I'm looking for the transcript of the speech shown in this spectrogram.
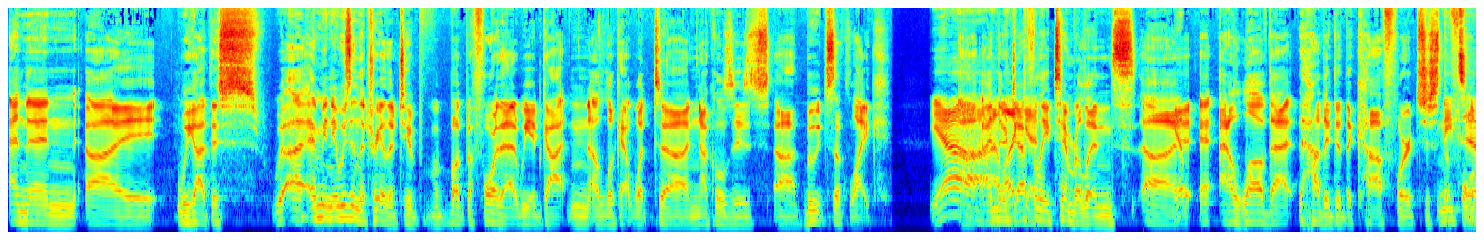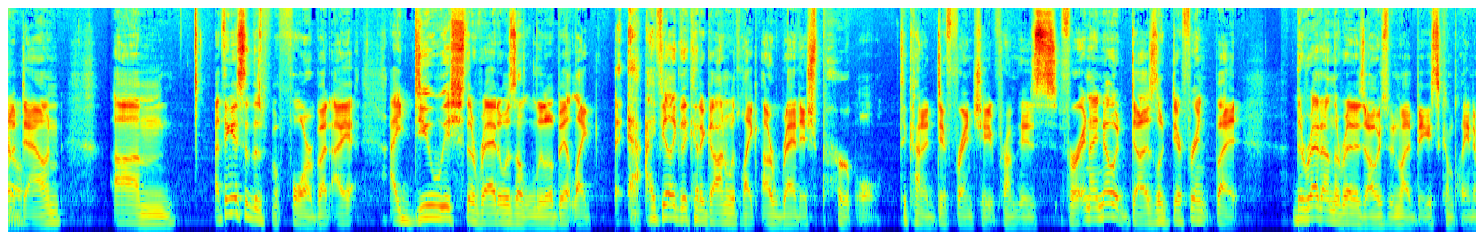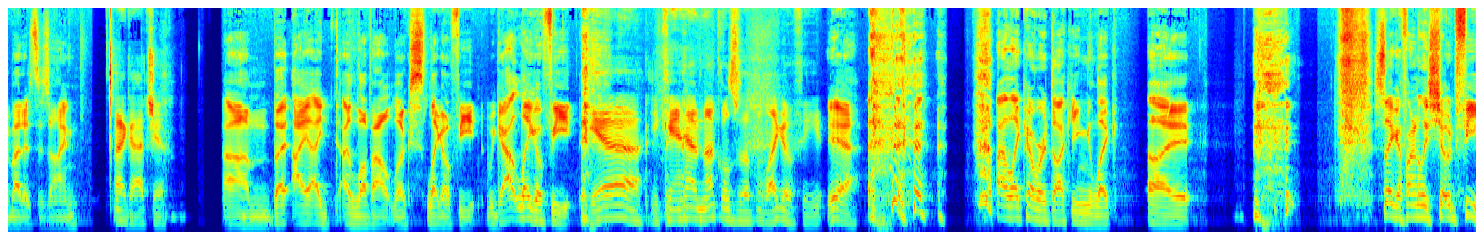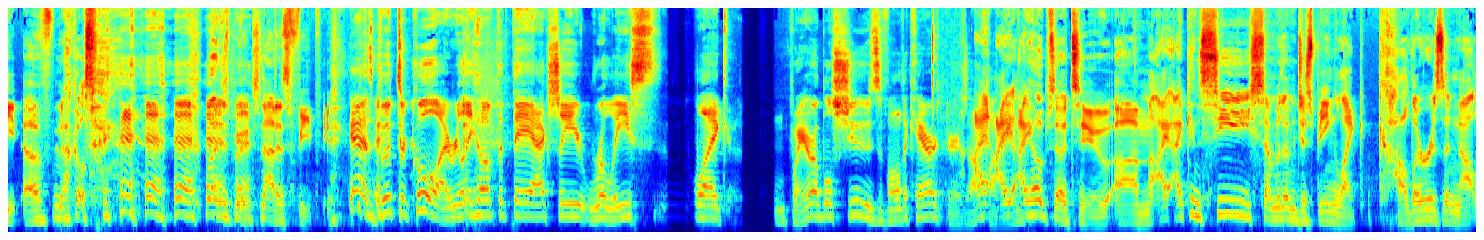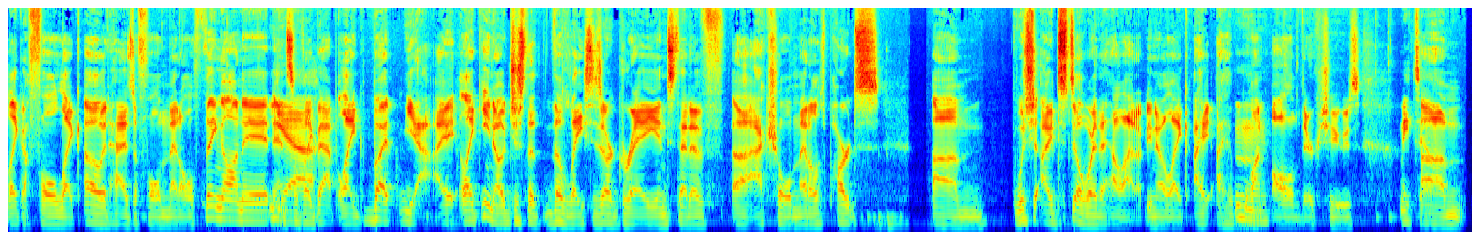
and then uh, we got this. I I mean, it was in the trailer too, but before that, we had gotten a look at what uh, Knuckles' uh, boots look like. Yeah. Uh, and they're like it. definitely Timberlands. Uh, Yep. I love that how they did the cuff where it's just Me the folded too. down. Um, I think I said this before, but I I do wish the red was a little bit like I feel like they could have gone with like a reddish purple to kind of differentiate from his fur. And I know it does look different, but the red on the red has always been my biggest complaint about his design. I got you. Um, but I, I I love how it looks. Lego feet. We got Lego feet. Yeah. You can't have Knuckles without the Lego feet. Yeah. I like how we're talking like uh Sega finally showed feet of Knuckles. but his boots, not his feet. yeah, his boots are cool. I really hope that they actually release like wearable shoes of all the characters. I'll I, I, hope so too. Um, I, I can see some of them just being like colors and not like a full like oh it has a full metal thing on it and stuff like that. But like, but yeah, I like you know just the the laces are gray instead of uh, actual metal parts. Um, which I'd still wear the hell out of. You know, like I I Mm. want all of their shoes. Me too. Um,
